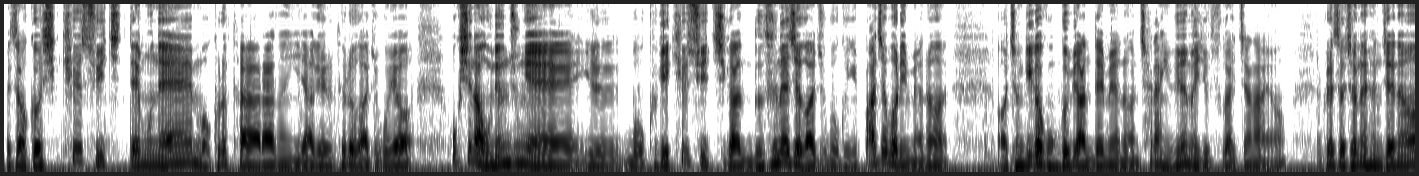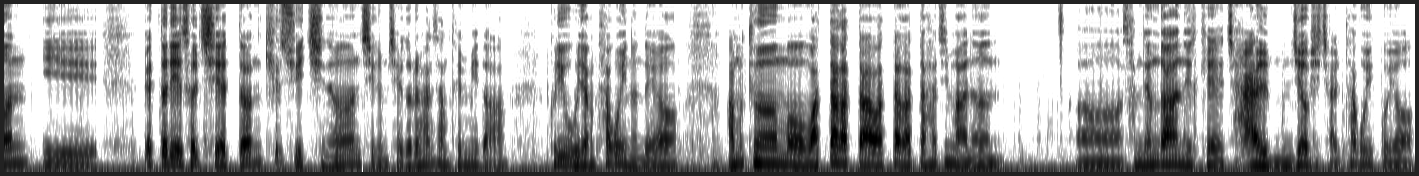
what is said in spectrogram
그래서 그킬 스위치 때문에 뭐 그렇다라는 이야기를 들어가지고요. 혹시나 운행 중에 일- 뭐 그게 킬 스위치가 느슨해져 가지고 그게 빠져버리면은 어, 전기가 공급이 안 되면은 차량이 위험해질 수가 있잖아요. 그래서 저는 현재는 이 배터리에 설치했던 킬 스위치는 지금 제거를 한 상태입니다. 그리고 그냥 타고 있는데요. 아무튼 뭐 왔다 갔다 왔다 갔다 하지만은 어 3년간 이렇게 잘 문제 없이 잘 타고 있고요.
